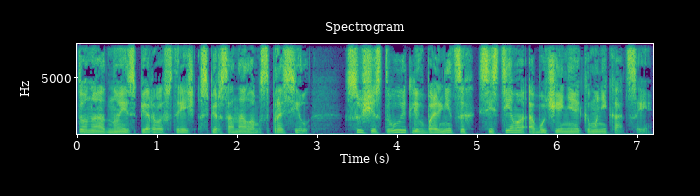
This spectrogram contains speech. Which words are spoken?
то на одной из первых встреч с персоналом спросил — существует ли в больницах система обучения коммуникации.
